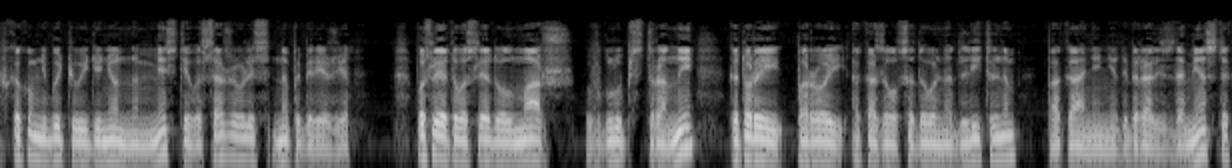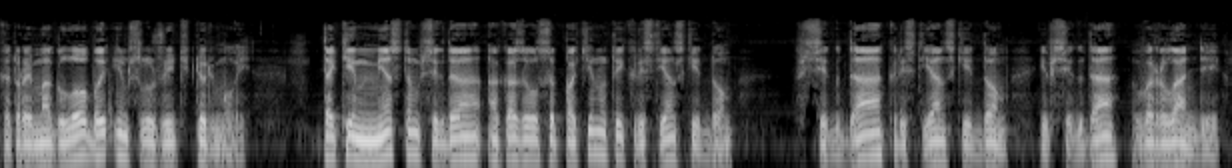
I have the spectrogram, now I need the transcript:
в каком-нибудь уединенном месте высаживались на побережье. После этого следовал марш вглубь страны, который порой оказывался довольно длительным, пока они не добирались до места, которое могло бы им служить тюрьмой. Таким местом всегда оказывался покинутый крестьянский дом. Всегда крестьянский дом и всегда в Ирландии —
